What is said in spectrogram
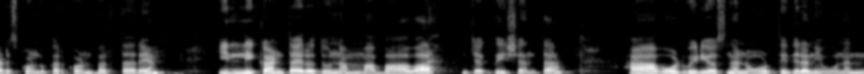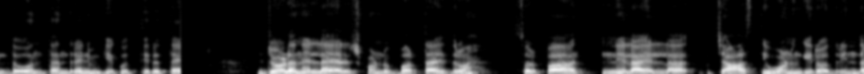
ಆಡಿಸ್ಕೊಂಡು ಕರ್ಕೊಂಡು ಬರ್ತಾರೆ. ಇಲ್ಲಿ ಕಾಣ್ತಾ ಇರೋದು ನಮ್ಮ ಭಾವ ಜಗದೀಶ್ ಅಂತ. ಆ ಓಲ್ಡ್ ವಿಡಿಯೋಸ್ನ ನೋಡ್ತಿದ್ದೀರ ನೀವು ನನ್ನದು ಅಂತಂದರೆ ನಿಮಗೆ ಗೊತ್ತಿರುತ್ತೆ. ಜೋಳನೆಲ್ಲ ಎರಚ್ಕೊಂಡು ಬರ್ತಾಯಿದ್ರು ಸ್ವಲ್ಪ ನೆಲ ಎಲ್ಲ ಜಾಸ್ತಿ ಒಣಗಿರೋದ್ರಿಂದ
